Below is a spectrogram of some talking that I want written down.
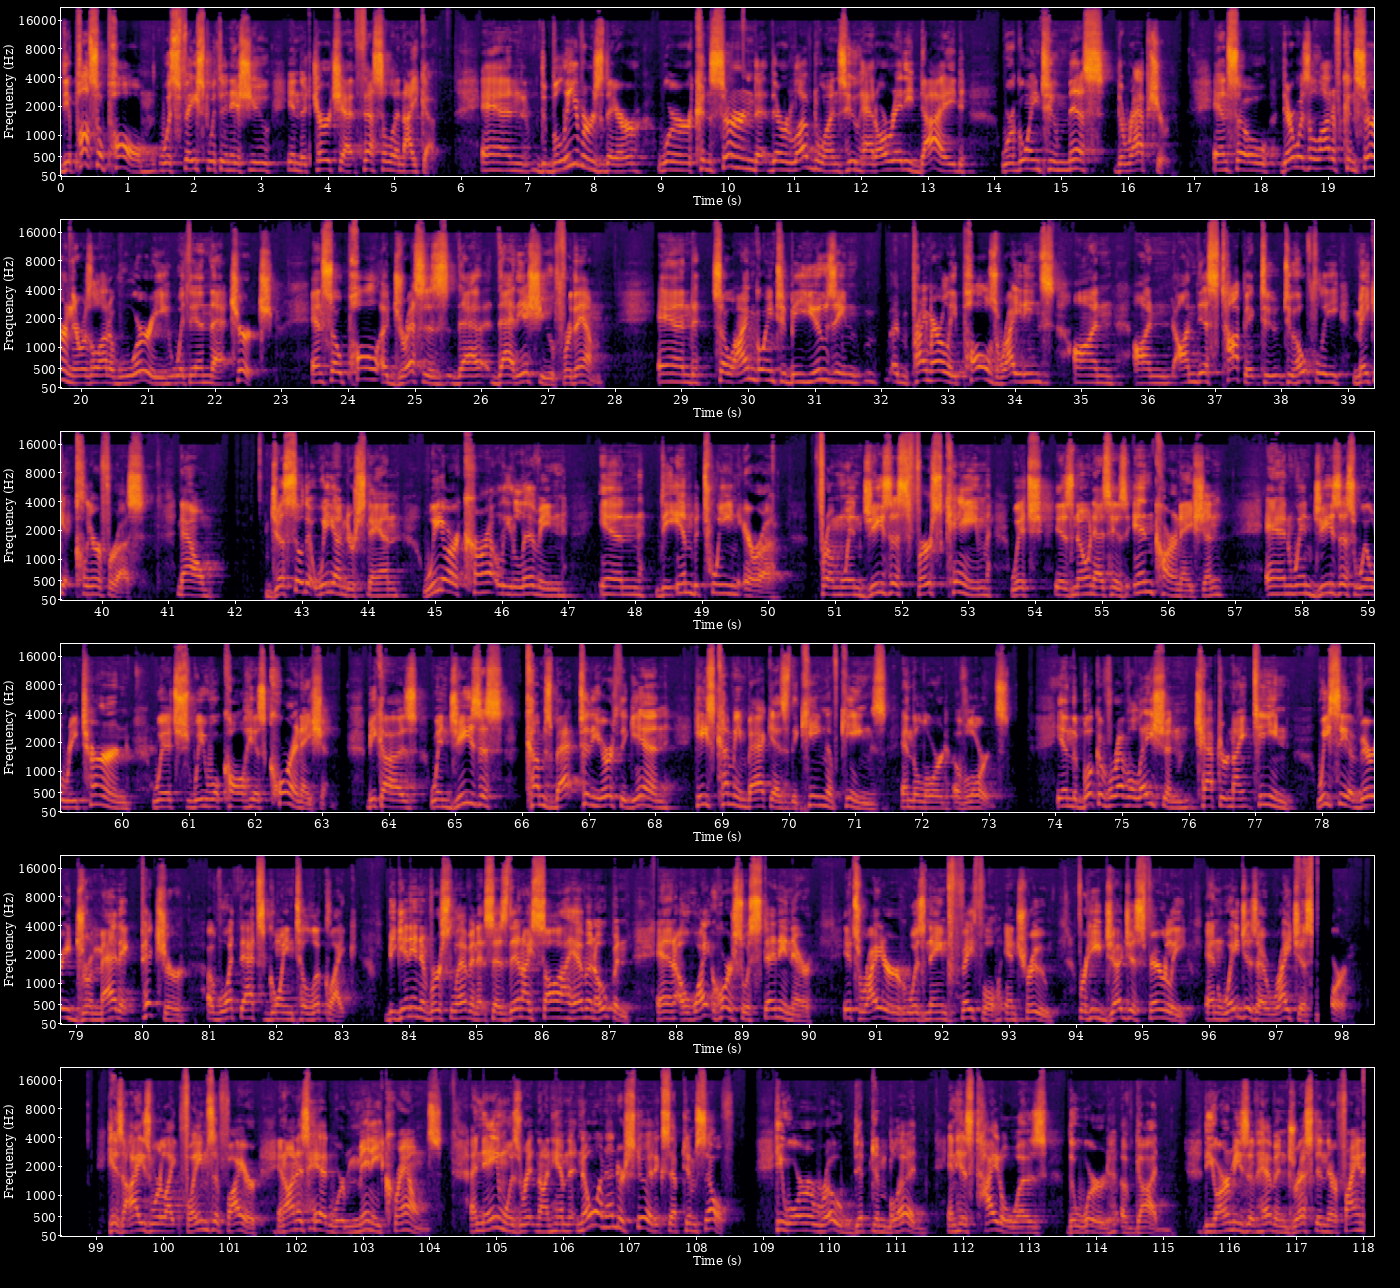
the Apostle Paul was faced with an issue in the church at Thessalonica. And the believers there were concerned that their loved ones who had already died were going to miss the rapture. And so there was a lot of concern, there was a lot of worry within that church. And so Paul addresses that, that issue for them. And so I'm going to be using um, primarily Paul's writings on, on, on this topic to, to hopefully make it clear for us. Now, just so that we understand, we are currently living in the in between era from when Jesus first came, which is known as his incarnation, and when Jesus will return, which we will call his coronation. Because when Jesus comes back to the earth again, he's coming back as the King of Kings and the Lord of Lords. In the book of Revelation, chapter 19, we see a very dramatic picture of what that's going to look like. Beginning in verse 11, it says, Then I saw heaven open, and a white horse was standing there. Its rider was named Faithful and True, for he judges fairly and wages a righteous war. His eyes were like flames of fire, and on his head were many crowns. A name was written on him that no one understood except himself. He wore a robe dipped in blood, and his title was the Word of God. The armies of heaven, dressed in their finest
